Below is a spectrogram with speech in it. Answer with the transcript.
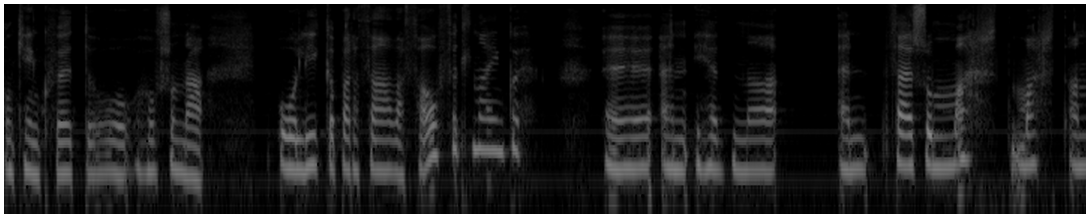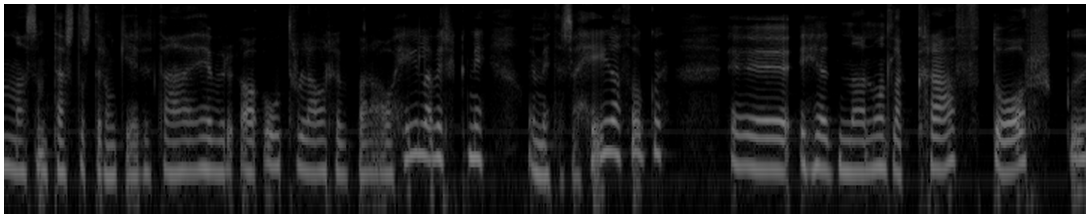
og kynkvöld og, og svona og líka bara það að fá fullnægingu uh, en hérna en það er svo margt, margt annað sem testosterón gerir, það hefur ótrúlega áhrif bara á heilavirkni og ég meit þess að heilaþóku uh, hérna núanlega kraft og orgu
